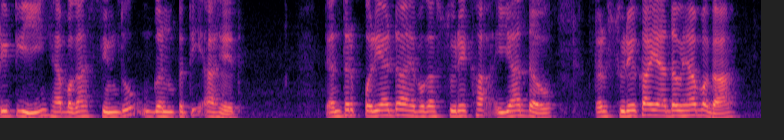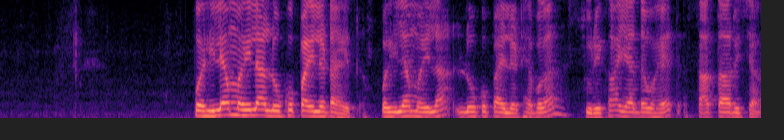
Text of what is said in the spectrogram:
टी टी ह्या बघा सिंधू गणपती आहेत. त्यानंतर पर्याय ड आहे बघा सुरेखा यादव. तर सुरेखा यादव ह्या बघा पहिल्या महिला लोको पायलट आहेत. पहिल्या महिला लोको पायलट ह्या बघा सुरेखा यादव आहेत सातारच्या.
